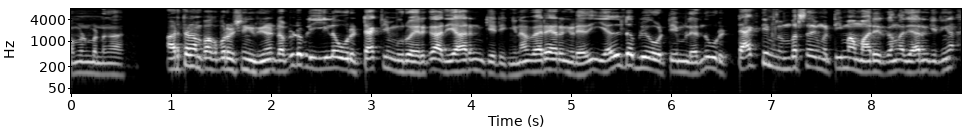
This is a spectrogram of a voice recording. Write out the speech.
கமெண்ட் பண்ணுங்கள் அடுத்து நம்ம பார்க்க போகிற விஷயம் கேட்டிங்கன்னா டபிள்யூடபிள்யூல ஒரு டேக் டீம் உருவாயிருக்கு. அது யாருன்னு கேட்டிங்கன்னா வேறு யாரும் கிடையாது. எல்டபிள்யூ டீம்லேருந்து ஒரு டேக் டீம் மெம்பர்ஸாக இவங்க டீமாக மாறி இருக்காங்க அது யாருன்னு கேட்டிங்கன்னா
